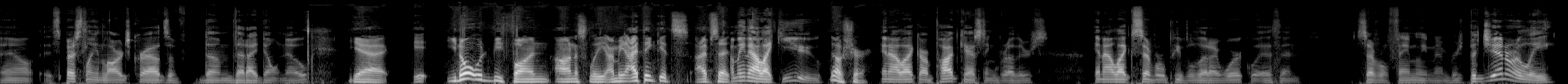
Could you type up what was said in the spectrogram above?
You know, especially in large crowds of them that I don't know. Yeah. It, you know it would be fun, honestly? I mean, I think it's, I've said, I mean, I like you, no, sure. and I like our podcasting brothers, and I like several people that I work with, and several family members. But generally,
